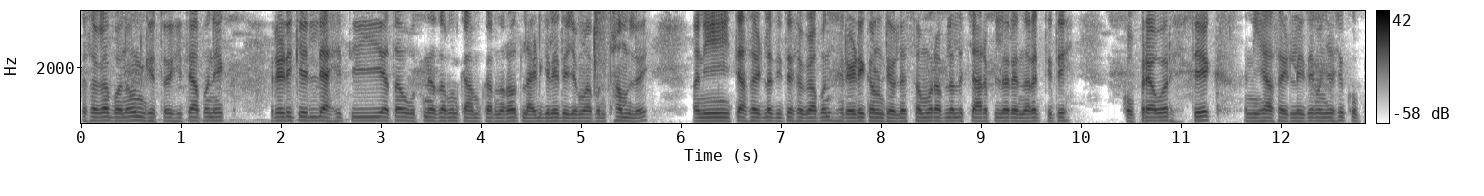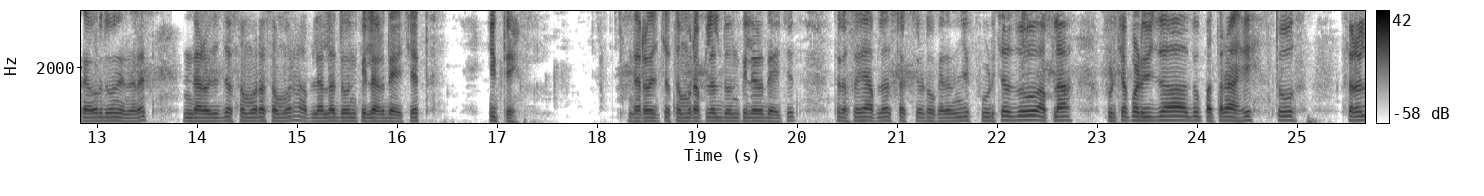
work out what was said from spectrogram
ते सगळं बनवून घेतो आहे इथे आपण एक रेडी केलेली आहे. ती आता ओतण्याचं आपण काम करणार आहोत. लाइट गेली त्याच्यामुळे आपण थांबलो आहे आणि त्या साईडला तिथे सगळं आपण रेडी करून ठेवलं आहे समोर आपल्याला चार पिलर येणार आहेत तिथे. कोपऱ्यावर इथे एक आणि ह्या साईडला इथे म्हणजे असे कोपऱ्यावर दोन येणार आहेत. दरवाजाच्या समोरासमोर आपल्याला दोन पिलर द्यायचे आहेत. इथे. दरवाजाच्या समोर आपल्याला दोन पिलर द्यायचे आहेत तर असं हे आपला स्ट्रक्चर ठोकायचं म्हणजे पुढचा जो आपला पुढच्या पडवीचा जो पत्रा आहे तो सरळ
